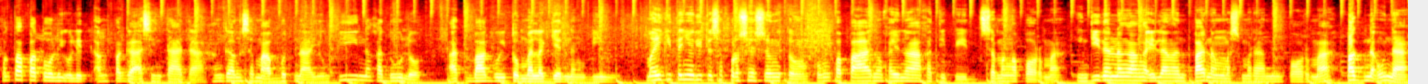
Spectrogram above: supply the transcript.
magpapatuloy ulit ang pag-aasintada hanggang sa maabot na yung pinakadulo at bago ito malagyan ng beam. Makikita nyo dito sa prosesong ito kung papaano kayo nakakatipid sa mga forma. Hindi na nangangailangan pa ng mas maraming forma pag nauna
